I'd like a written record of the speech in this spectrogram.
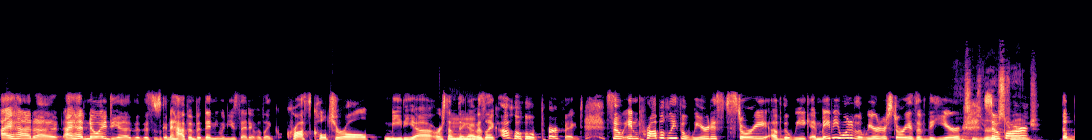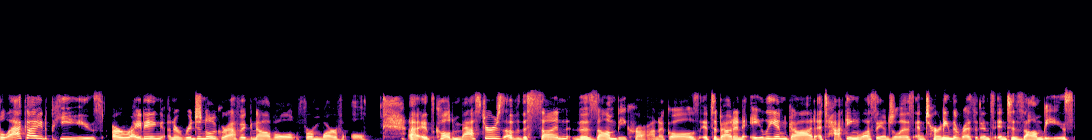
I had a I had no idea that this was going to happen, but then when you said it was like cross cultural media or something, Mm. I was like, oh, perfect. So in probably the weirdest story of the week, and maybe one of the weirder stories of the year This is very so far. strange. The Black Eyed Peas are writing an original graphic novel for Marvel. Uh, it's called Masters of the Sun: The Zombie Chronicles. It's about an alien god attacking Los Angeles and turning the residents into zombies.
